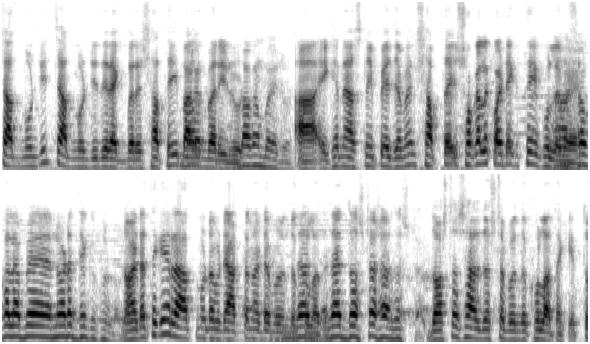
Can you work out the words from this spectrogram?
চাঁদ মসজিদ চাঁদ মসজিদের একবারে সাথেই বাগানবাড়ি রোড এখানে আসলেই পেয়ে যাবেন। সপ্তাহে সকালে কয়টা থেকে খুলে ভাই? সকালে নয়টা থেকে খুলো। নয়টা থেকে রাত মোটামুটি আটটা নয়টা পর্যন্ত খোলা থাকে। দশটা সাড়ে দশটা। দশটা সাড়ে দশটা পর্যন্ত খোলা থাকে। তো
